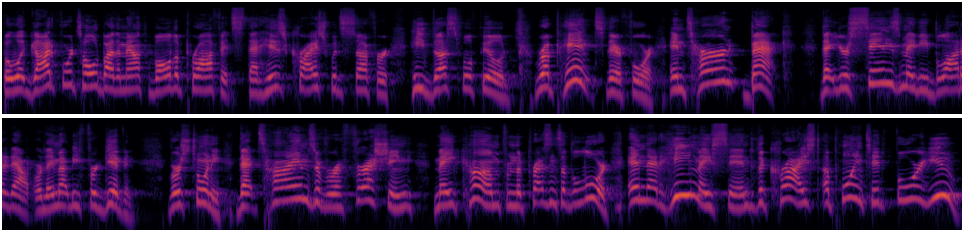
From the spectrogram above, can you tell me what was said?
But what God foretold by the mouth of all the prophets that his Christ would suffer, he thus fulfilled. Repent, therefore, and turn back that your sins may be blotted out or they might be forgiven. Verse 20, that times of refreshing may come from the presence of the Lord, and that he may send the Christ appointed for you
